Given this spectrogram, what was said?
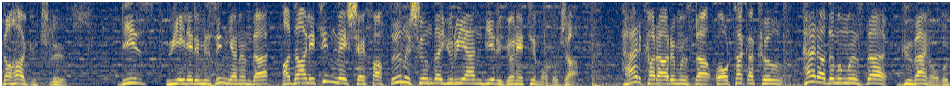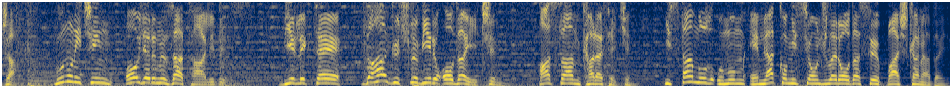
daha güçlüyüz. Biz üyelerimizin yanında adaletin ve şeffaflığın ışığında yürüyen bir yönetim olacağız. Her kararımızda ortak akıl, her adımımızda güven olacak. Bunun için oylarınıza talibiz. Birlikte daha güçlü bir oda için. Aslan Karatekin, İstanbul Umum Emlak Komisyoncuları Odası Başkan Adayı.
